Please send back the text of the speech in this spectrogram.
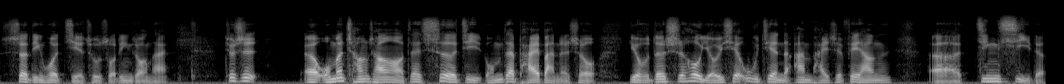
设定或解除锁定状态，就是呃，我们常常啊在设计我们在排版的时候，有的时候有一些物件的安排是非常呃精细的。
